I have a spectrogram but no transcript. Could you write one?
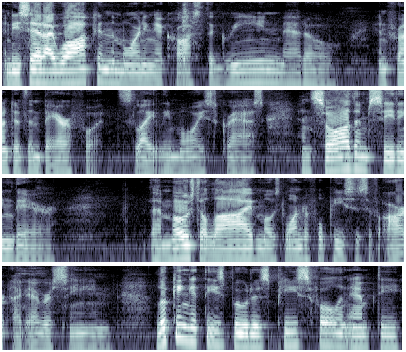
And he said, I walked in the morning across the green meadow in front of them barefoot, slightly moist grass, and saw them sitting there, the most alive, most wonderful pieces of art I'd ever seen, looking at these Buddhas, peaceful and empty,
